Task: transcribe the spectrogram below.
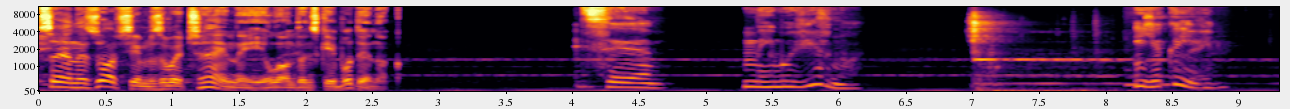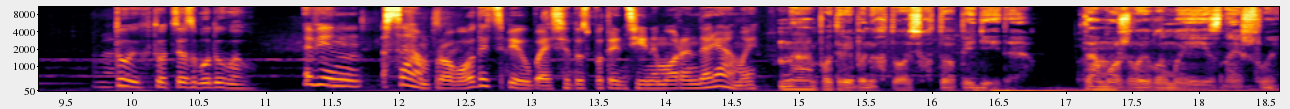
Це не зовсім звичайний лондонський будинок. Це неймовірно. Який він? Той, хто це збудував. Він сам проводить співбесіду з потенційними орендарями. Нам потрібен хтось, хто підійде. Та, можливо, ми її знайшли.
